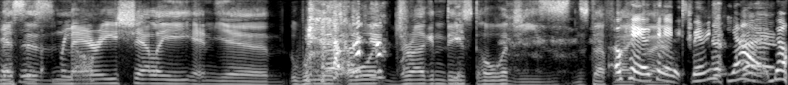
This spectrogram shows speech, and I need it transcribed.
Mrs. real. Mary Shelley and your weird or- drug-induced orgies and stuff Okay, like okay, that. Mary. Yeah, no,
